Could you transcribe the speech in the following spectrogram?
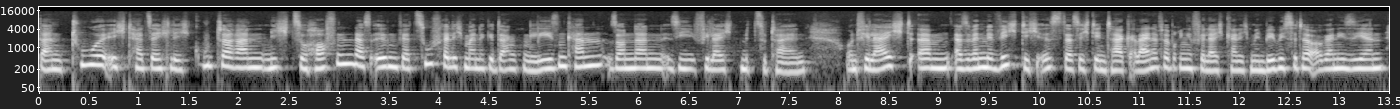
dann tue ich tatsächlich gut daran, nicht zu hoffen, dass irgendwer zufällig meine Gedanken lesen kann, sondern sie vielleicht mitzuteilen. Und vielleicht, ähm, also wenn mir wichtig ist, dass ich den Tag alleine verbringe, vielleicht kann ich mir einen Babysitter organisieren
